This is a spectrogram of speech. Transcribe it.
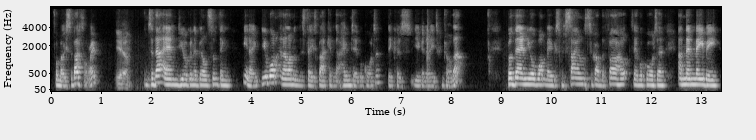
for most of the battle, right? Yeah. And to that end, you're going to build something. You know, you want an element that stays back in that home table quarter because you're going to need to control that. But then you'll want maybe some scions to grab the far table quarter, and then maybe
